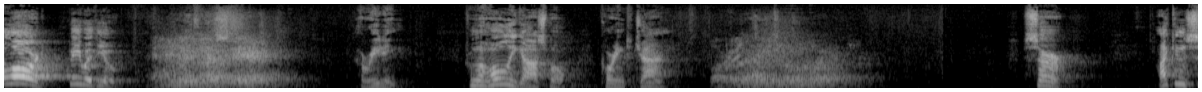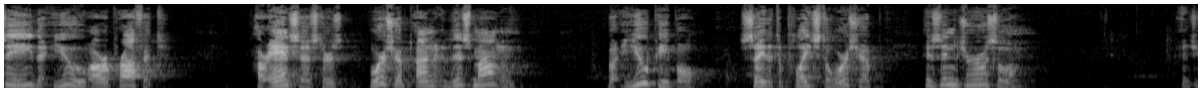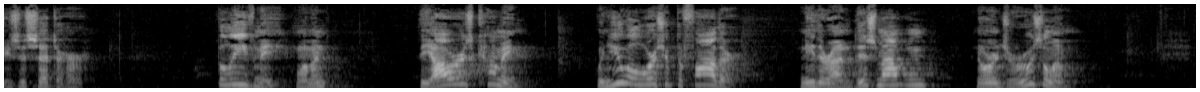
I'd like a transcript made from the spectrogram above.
The Lord be with you. And with your spirit. A reading from the Holy Gospel according to John. Glory to you, Lord. Sir, I can see that you are a prophet. Our ancestors worshipped on this mountain, but you people say that the place to worship is in Jerusalem. And Jesus said to her, Believe me, woman, the hour is coming when you will worship the Father, neither on this mountain nor in Jerusalem.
